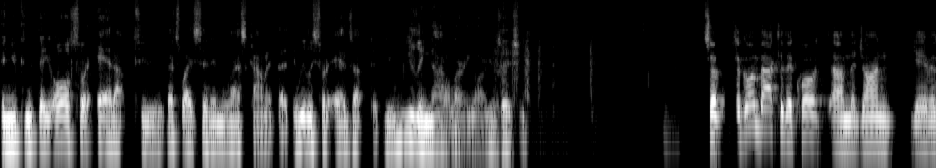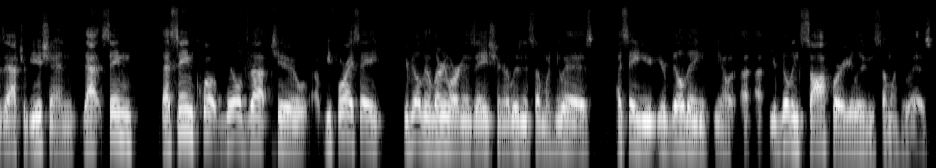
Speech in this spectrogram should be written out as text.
and you can they all sort of add up to that's why i said in the last comment that it really sort of adds up that you're really not a learning organization so so going back to the quote um, that john gave as attribution that same that same quote builds up to before i say you're building a learning organization or losing someone who is i say you, are building you know uh, you're building software you're losing someone who is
